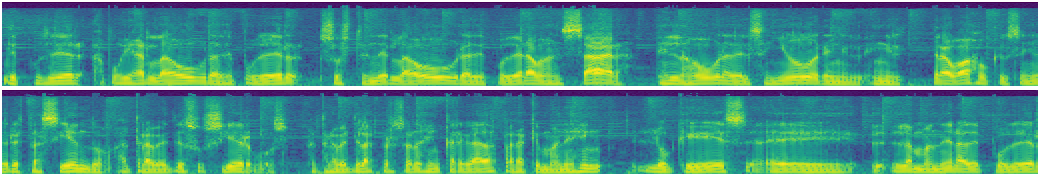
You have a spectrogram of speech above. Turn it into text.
de poder apoyar la obra, de poder sostener la obra, de poder avanzar en la obra del Señor, en el, en el, trabajo que el Señor está haciendo a través de sus siervos, a través de las personas encargadas para que manejen lo que es eh, la manera de poder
